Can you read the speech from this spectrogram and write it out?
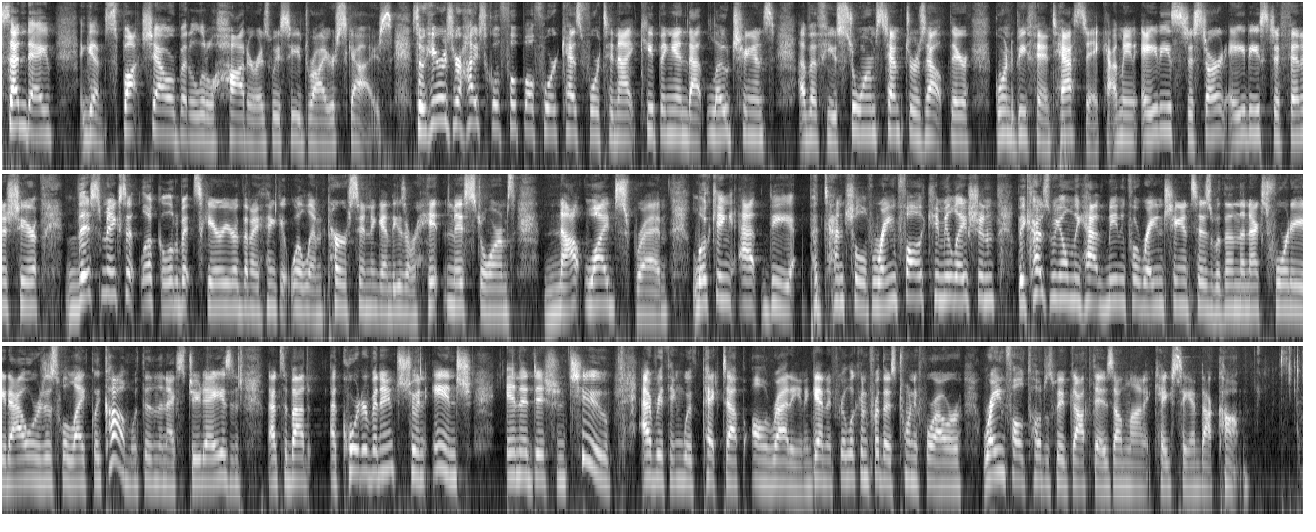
Sunday, again, spot shower, but a little hotter as we see drier skies. So here's your high school football forecast for tonight, keeping in that low chance of a few storms. Temperatures out there going to be fantastic. I mean, 80s to start, 80s to finish here. This makes it look a little bit scarier than I think it will in person. Again, these are hit and miss storms, not widespread. Looking at the potential of rainfall accumulation, because we only have meaningful rain chances within the next 48 hours, this will likely come within the next two days, and that's about a quarter of an inch to an inch in addition to everything we've picked up already. And again, if you're looking for those 24 hour rainfall totals, we've got those online at KXAN.com.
